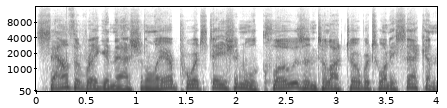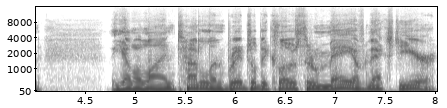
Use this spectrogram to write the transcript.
south of Reagan National Airport Station will close until October 22nd. The Yellow Line tunnel and bridge will be closed through May of next year.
